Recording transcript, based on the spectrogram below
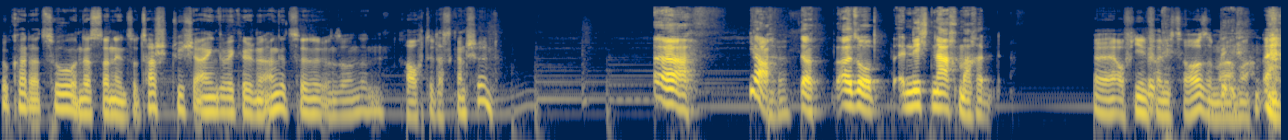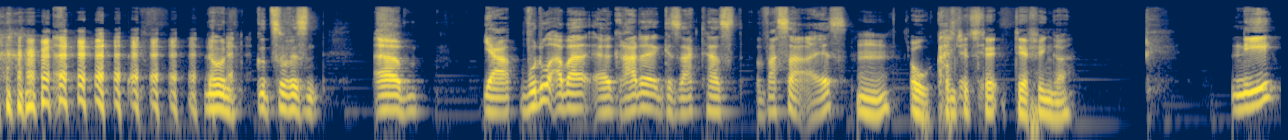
Zucker dazu und das dann in so Taschentücher eingewickelt und angezündet und so und dann rauchte das ganz schön. Äh, ja, da, also nicht nachmachen. Äh, auf jeden Fall nicht zu Hause nachmachen. Nun, gut zu wissen. Ähm, ja, wo du aber äh, gerade gesagt hast, Wassereis. mhm. Oh, kommt Ach, jetzt der, der Finger. Nee,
